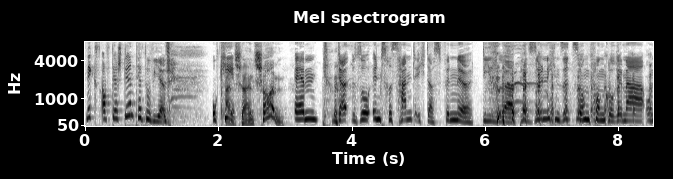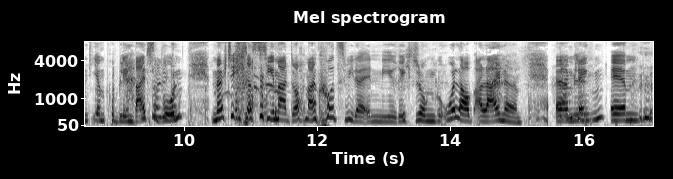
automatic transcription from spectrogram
nix auf der Stirn tätowiert. Okay. Anscheinend schon. Ähm, da, so interessant ich das finde, dieser persönlichen Sitzung von Corinna und ihrem Problem beizuwohnen, möchte ich das Thema doch mal kurz wieder in die Richtung Urlaub alleine ähm, Danke. lenken. Ähm,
